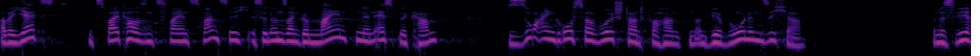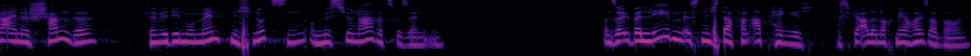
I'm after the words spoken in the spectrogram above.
Aber jetzt, in 2022, ist in unseren Gemeinden in Espelkamp so ein großer Wohlstand vorhanden und wir wohnen sicher. Und es wäre eine Schande, wenn wir den Moment nicht nutzen, um Missionare zu senden. Unser Überleben ist nicht davon abhängig, dass wir alle noch mehr Häuser bauen.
